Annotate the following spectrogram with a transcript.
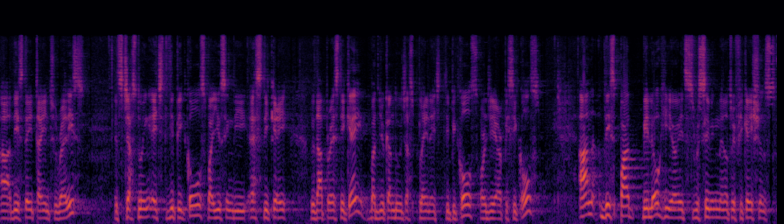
uh, this data into Redis. It's just doing HTTP calls by using the SDK, the Dapr SDK, but you can do just plain HTTP calls or gRPC calls. And this part below here, it's receiving the notifications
